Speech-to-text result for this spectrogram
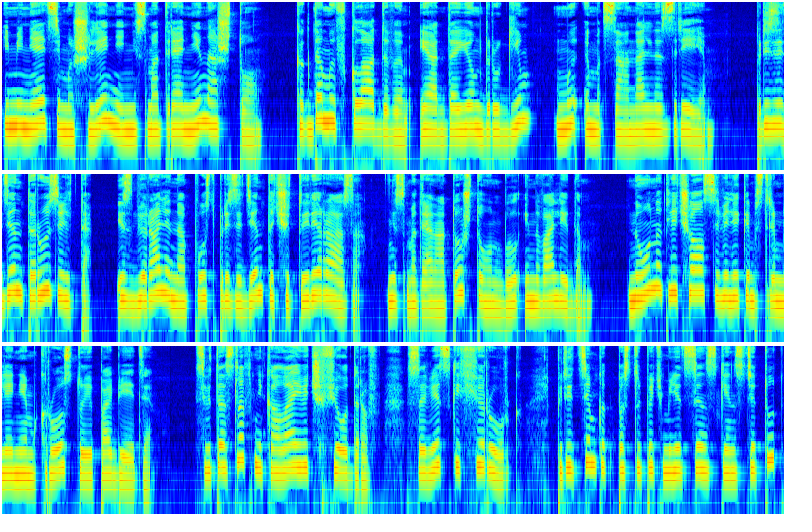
и меняйте мышление, несмотря ни на что. Когда мы вкладываем и отдаем другим, мы эмоционально зреем. Президента Рузвельта избирали на пост президента четыре раза, несмотря на то, что он был инвалидом но он отличался великим стремлением к росту и победе. Святослав Николаевич Федоров, советский хирург, перед тем, как поступить в медицинский институт,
